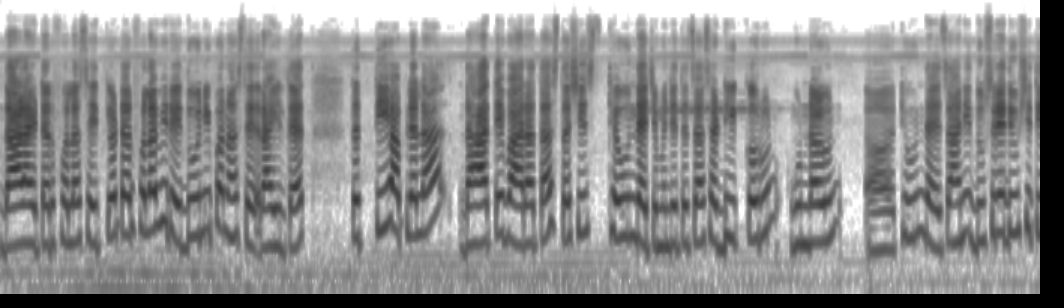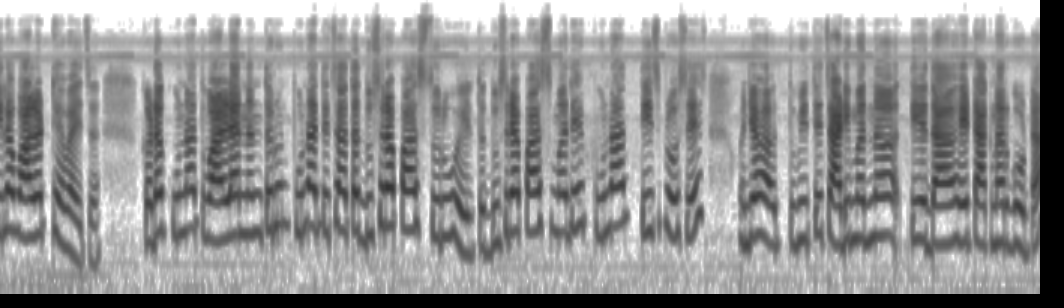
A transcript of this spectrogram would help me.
डाळ आहे टर्फल असेल किंवा टर्फला विरे दोन्ही पण असते राहील त्यात तर ती आपल्याला दहा ते बारा तास तशीच ठेवून द्यायची. म्हणजे त्याचा असा ढीक करून गुंडाळून ठेवून द्यायचं आणि दुसऱ्या दिवशी तिला वाळत ठेवायचं. कडक उन्हात वाळल्यानंतरून पुन्हा त्याचा आता दुसरा पास सुरू होईल. तर दुसऱ्या पासमध्ये पुन्हा तीच प्रोसेस म्हणजे तुम्ही ते चाळीमधनं ते दा हे टाकणार गोटा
